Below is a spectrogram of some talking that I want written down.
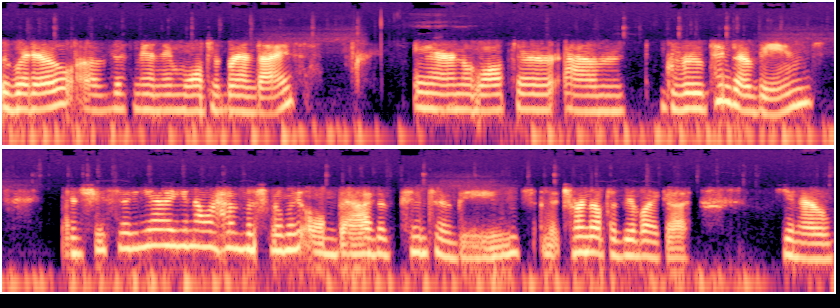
the widow of this man named Walter Brandeis. And Walter um, grew pinto beans. And she said, Yeah, you know, I have this really old bag of pinto beans. And it turned out to be like a, you know,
